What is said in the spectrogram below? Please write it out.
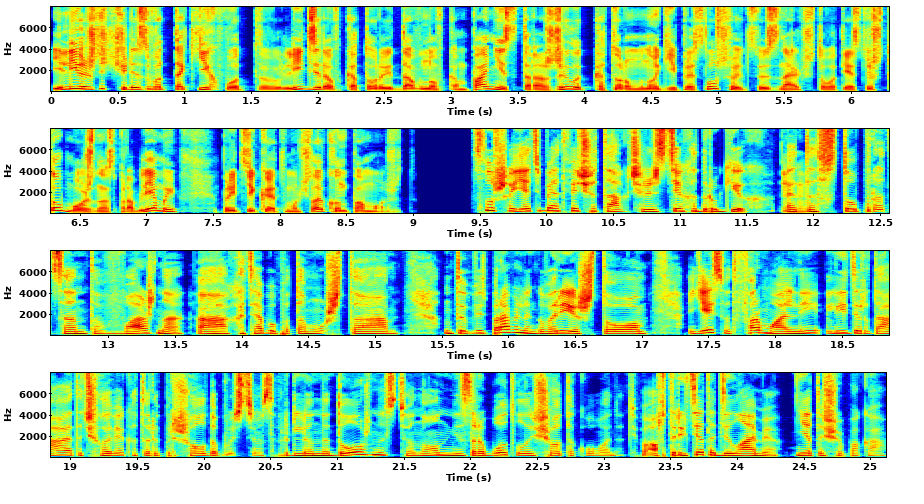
Или же через вот таких вот лидеров, которые давно в компании, сторожилы, к которым многие прислушиваются и знают, что вот если что, можно с проблемой прийти к этому человеку, он поможет. Слушай, я тебе отвечу так, через тех и других. Угу. Это сто процентов важно, а, хотя бы потому что, ну, ты ведь правильно говоришь, что есть вот формальный лидер, да, это человек, который пришел, допустим, с определенной должностью, но он не заработал еще такого, типа, авторитета делами. Нет еще пока.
